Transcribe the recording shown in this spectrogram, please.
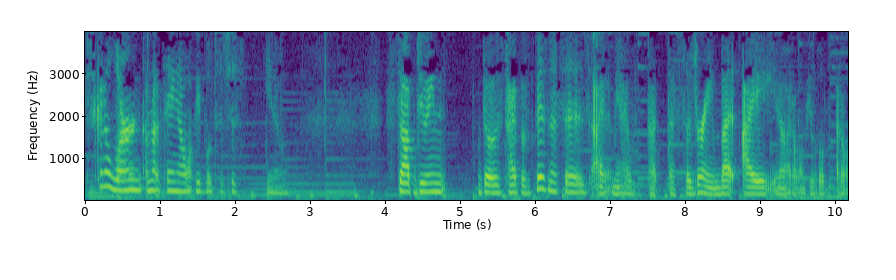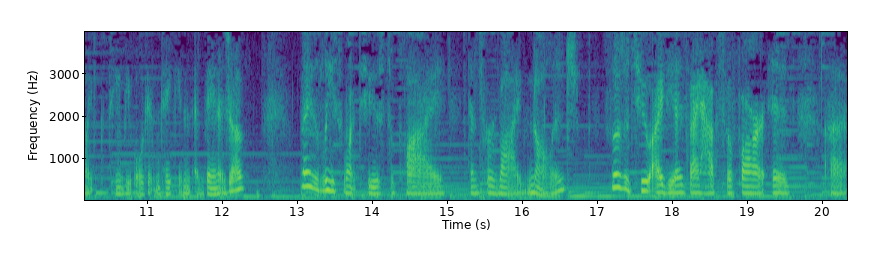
just kind of learn. I'm not saying I want people to just, you know, stop doing those type of businesses I, I, mean I that, that's the dream but I you know I don't want people I don't like seeing people getting taken advantage of but I at least want to supply and provide knowledge. So those are two ideas that I have so far is uh,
